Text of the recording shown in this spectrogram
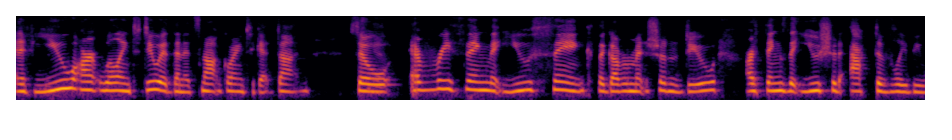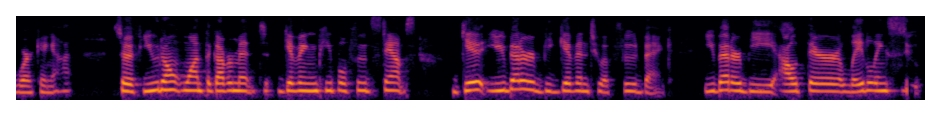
And if you aren't willing to do it then it's not going to get done. So everything that you think the government shouldn't do are things that you should actively be working at so if you don't want the government giving people food stamps get you better be given to a food bank. You better be out there ladling soup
